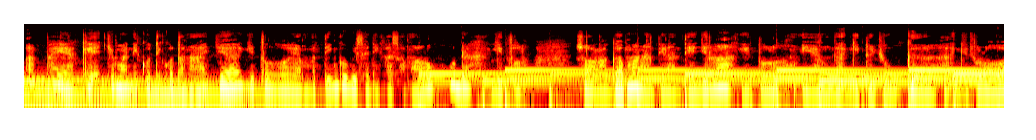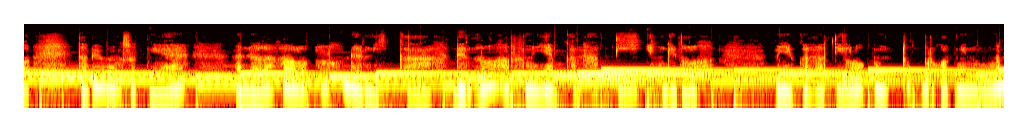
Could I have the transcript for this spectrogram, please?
apa ya kayak cuman ikut-ikutan aja gitu loh. Yang penting gue bisa nikah sama lo udah gitu loh. Soal agama nanti nanti aja lah gitu loh. Ya nggak gitu juga gitu loh. Tapi maksudnya adalah kalau lo udah nikah dan lo harus menyiapkan hati gitu loh. Menyiapkan hati lo untuk berkomitmen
